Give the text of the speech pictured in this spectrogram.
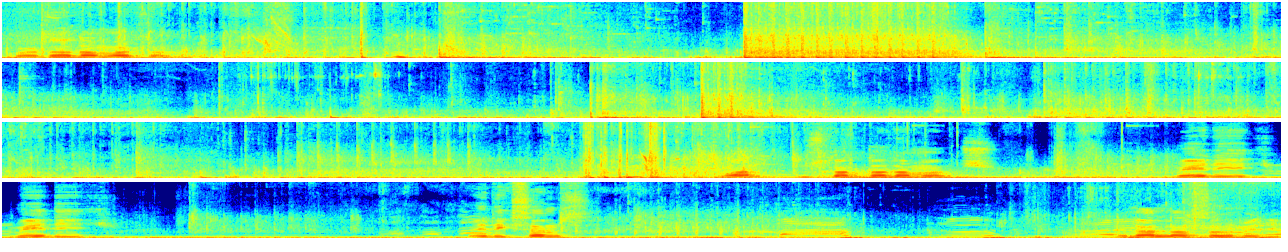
Yukarıda adam var sanırım. Lan üst katta adam varmış. Medik, medik. Medik sen misin? Helal lan sana medik.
